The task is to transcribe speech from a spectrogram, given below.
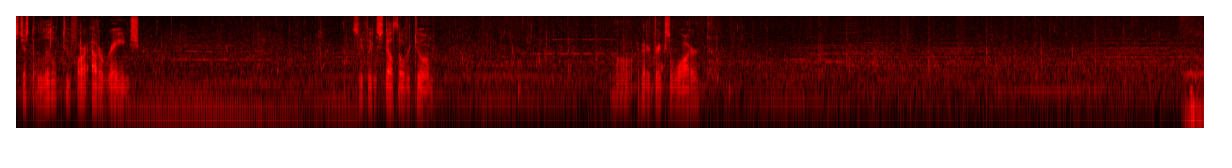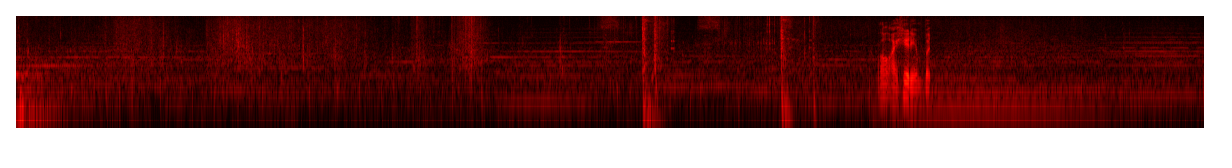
Just a little too far out of range. Let's see if we can stealth over to him. Oh, I better drink some water. Hit him, but...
